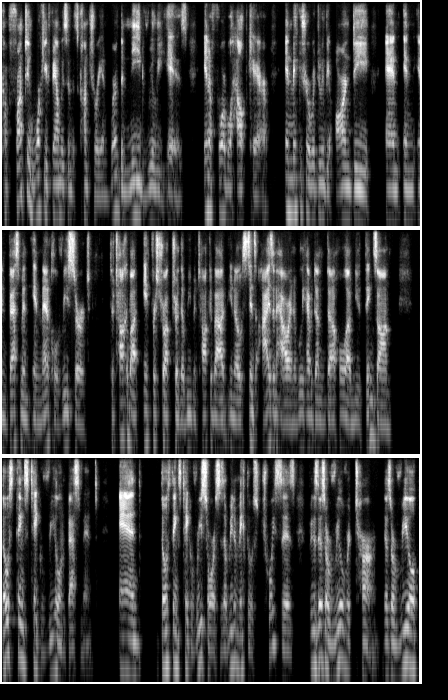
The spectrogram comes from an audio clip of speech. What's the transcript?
confronting working families in this country and where the need really is in affordable health care, in making sure we're doing the R&D and in investment in medical research, to talk about infrastructure that we've been talking about, you know, since Eisenhower and we haven't done, done a whole lot of new things on, those things take real investment. And those things take resources and we didn't make those choices because there's a real return. There's a real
